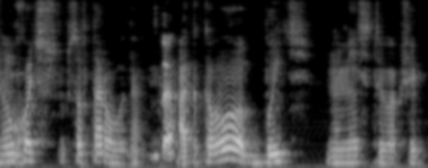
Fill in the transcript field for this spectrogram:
Ну, хочется, чтобы со второго, да. Да. А каково быть на месте вообще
